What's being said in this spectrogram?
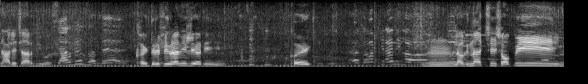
झाले चार दिवस. चार दिवस झाले. खैतरी फिरा नेली आधी. खै. लग्नाची शॉपिंग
